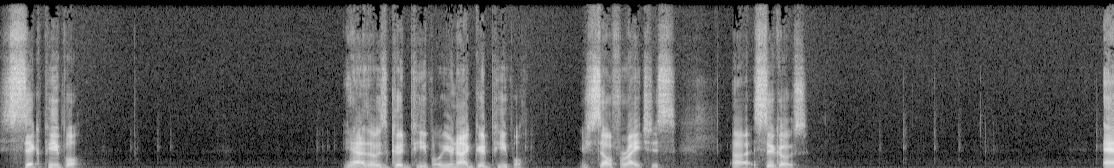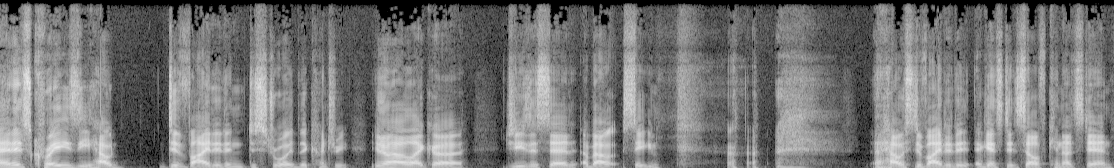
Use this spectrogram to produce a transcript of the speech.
Sick people. Yeah, those good people. You're not good people. You're self righteous uh, sickos. And it's crazy how divided and destroyed the country. You know how, like, uh, Jesus said about Satan? A house divided against itself cannot stand.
